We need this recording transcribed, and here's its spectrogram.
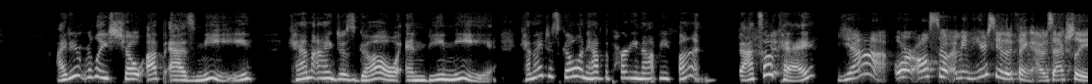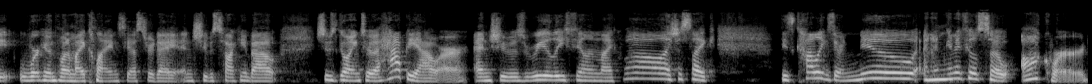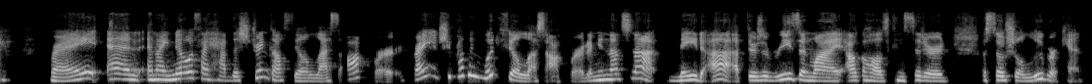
I didn't really show up as me. Can I just go and be me? Can I just go and have the party not be fun? That's okay. Yeah. Or also, I mean, here's the other thing. I was actually working with one of my clients yesterday and she was talking about she was going to a happy hour and she was really feeling like, well, it's just like these colleagues are new and I'm going to feel so awkward right? And and i know if i have this drink i'll feel less awkward right? And she probably would feel less awkward. I mean that's not made up. There's a reason why alcohol is considered a social lubricant.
